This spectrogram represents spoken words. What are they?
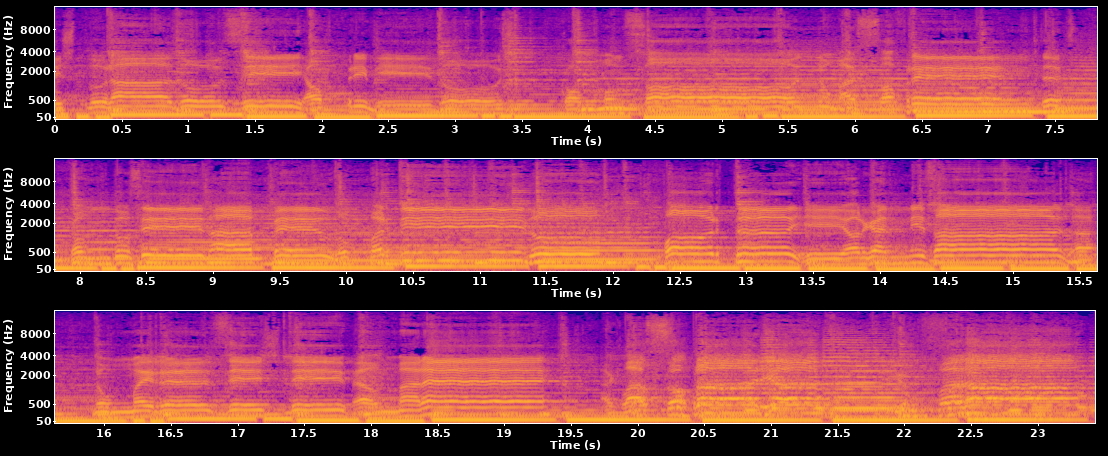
explorados e oprimidos, como um só numa só frente, conduzida pelo partido, forte e organizada, numa irresistível maré, a classe operária triunfará.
